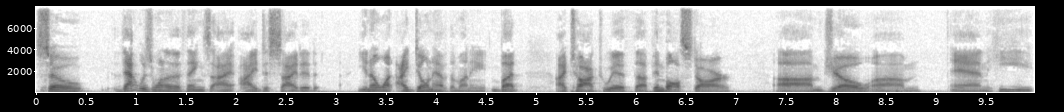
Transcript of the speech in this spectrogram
So that was one of the things I, I decided. You know what? I don't have the money, but I talked with uh, Pinball Star um, Joe, um, and he,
